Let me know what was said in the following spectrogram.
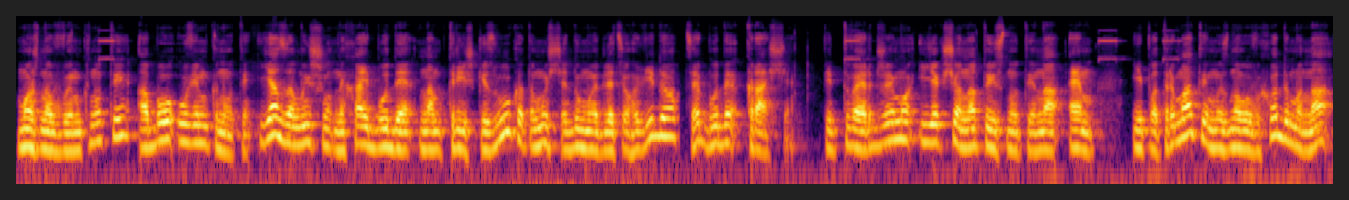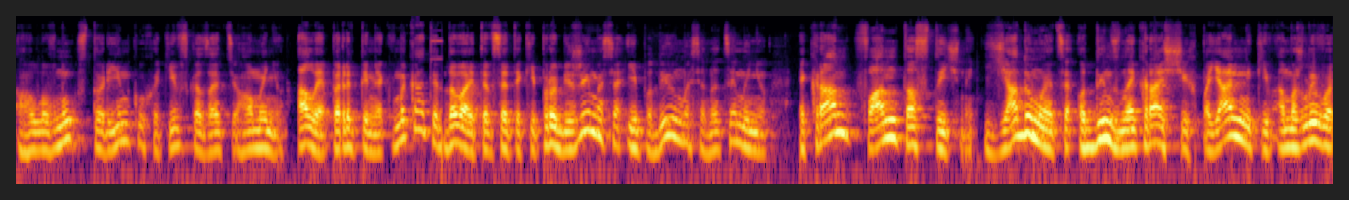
можна вимкнути або увімкнути. Я залишу, нехай буде нам трішки звука, тому що думаю, для цього відео це буде краще. Підтверджуємо, і якщо натиснути на М і потримати, ми знову виходимо на головну сторінку, хотів сказати, цього меню. Але перед тим як вмикати, давайте все-таки пробіжимося і подивимося на це меню. Екран фантастичний. Я думаю, це один з найкращих паяльників, а можливо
